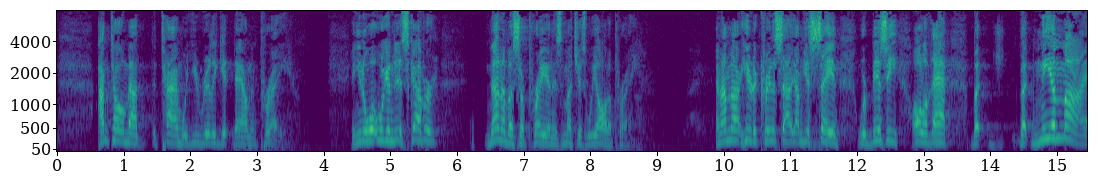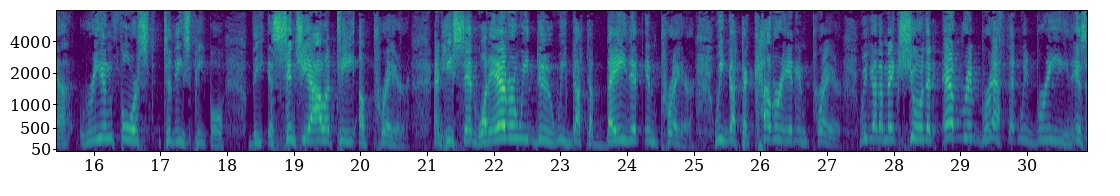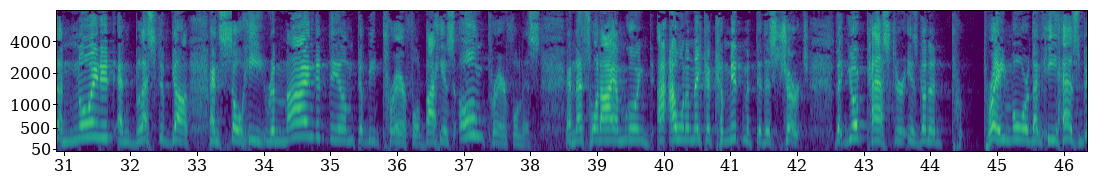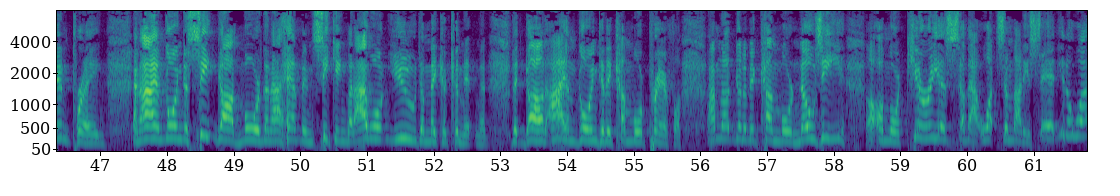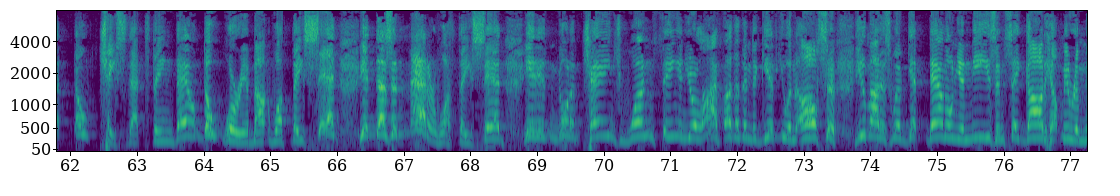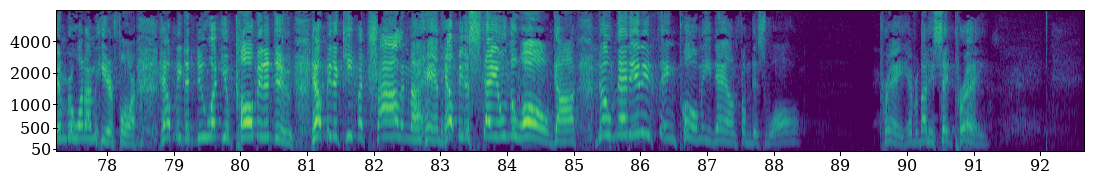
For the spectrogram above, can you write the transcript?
I'm talking about the time where you really get down and pray. And you know what we're going to discover? None of us are praying as much as we ought to pray. And I'm not here to criticize. I'm just saying we're busy, all of that. But but Nehemiah reinforced to these people the essentiality of prayer. And he said, whatever we do, we've got to bathe it in prayer. We've got to cover it in prayer. We've got to make sure that every breath that we breathe is anointed and blessed of God. And so he reminded them to be prayerful by his own prayerfulness. And that's what I am going, I, I want to make a commitment to this church that your pastor is going to pray more than he has been praying. And I am going to seek God more than I have been seeking, but I want you to make a commitment that God, I am going to become more prayerful. I'm not going to become more nosy or more curious about what somebody said. You know what? Don't chase that thing down. Don't worry about what they said. It doesn't matter what they said. It isn't going to change one thing in your life other than to give you an ulcer. You might as well get down on your knees and say, God, help me remember what I'm here for. Help me to do what you've called me to do. Help me to keep a trowel in my hand. Help me to stay on the wall, God. Don't let anything pull me down from this wall. Pray. Everybody say pray.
